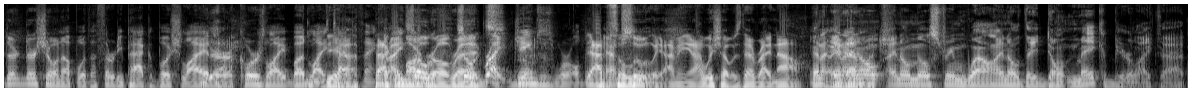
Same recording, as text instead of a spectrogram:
they're they're showing up with a thirty pack of Busch Light or a Coors Light, Bud Light Yeah, type of thing, pack of right? Marlboro so, so right, James's world. Yeah, Absolutely. I mean, I wish I was there right now. And, I, and I know much. I know Millstream well. I know they don't make beer like that.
